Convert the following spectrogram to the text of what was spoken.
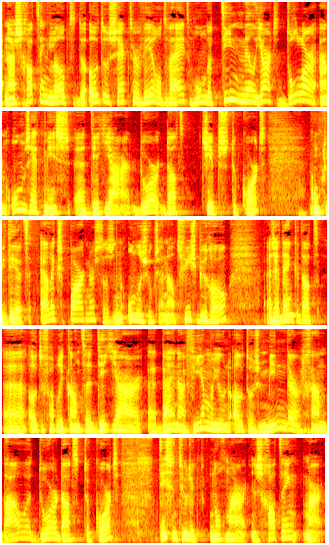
Naar schatting loopt de autosector wereldwijd 110 miljard dollar aan omzet mis uh, dit jaar door dat chipstekort concludeert Alex Partners, dat is een onderzoeks- en adviesbureau. En zij denken dat uh, autofabrikanten dit jaar uh, bijna 4 miljoen auto's minder gaan bouwen door dat tekort. Het is natuurlijk nog maar een schatting, maar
